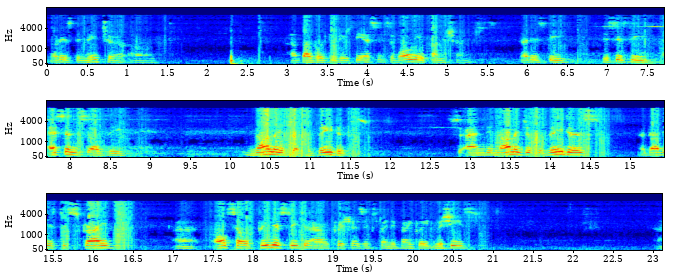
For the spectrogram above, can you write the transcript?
what is the nature of uh, Bhagavad Gita, is the essence of all the Upanishads. That is the, this is the essence of the knowledge of the Vedas. So, and the knowledge of the Vedas uh, that is described uh, also previously to our Krishna is explained by great rishis. Uh,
